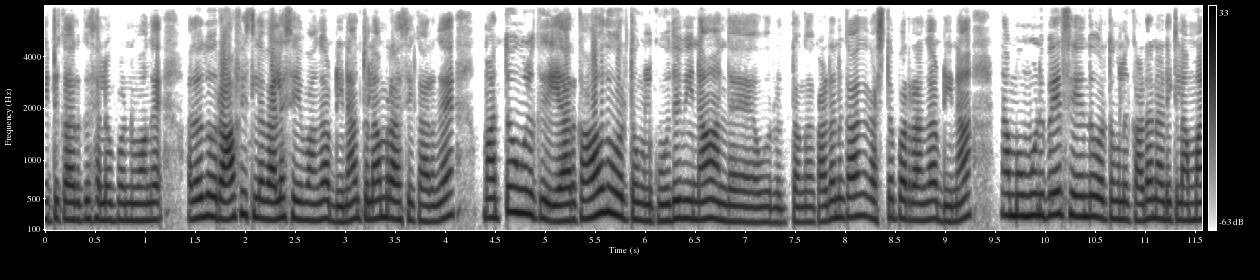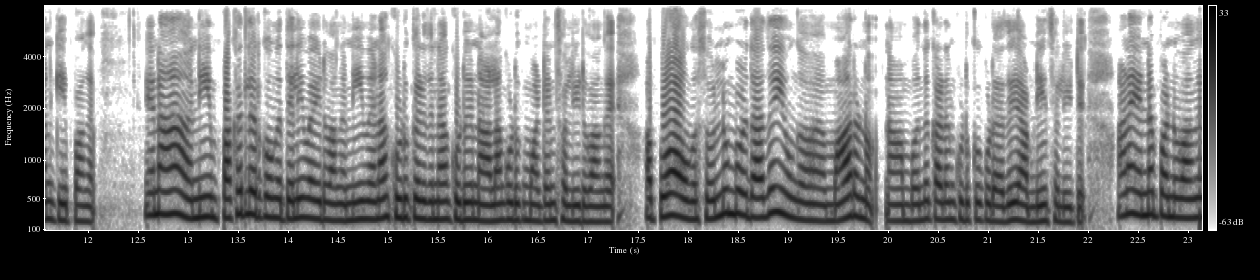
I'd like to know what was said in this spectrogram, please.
வீட்டுக்காருக்கு செலவு பண்ணுவாங்க. அதாவது ஒரு ஆஃபீஸில் வேலை செய்வாங்க அப்படின்னா, துலாம் ராசிக்காரங்க மற்றவங்களுக்கு யாருக்காவது ஒருத்தவங்களுக்கு உதவினா, அந்த ஒருத்தவங்க கடனுக்காக கஷ்டப்படுறாங்க அப்படின்னா, நம்ம மூணு பேர் சேர்ந்து ஒருத்தவங்களுக்கு கடன் அடைக்கலாமான்னு கேட்பாங்க. ஏன்னா, நீ பக்கத்தில் இருக்கவங்க தெளிவாயிடுவாங்க. "நீ வேணால் கொடுக்கறதுனா கொடு நான்லாம் கொடுக்க மாட்டேன்னு" சொல்லிடுவாங்க. அப்போது அவங்க சொல்லும்பொழுதாவது இவங்க மாறணும். நாம் வந்து கடன் கொடுக்கக்கூடாது அப்படின்னு சொல்லிட்டு. ஆனால் என்ன பண்ணுவாங்க,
